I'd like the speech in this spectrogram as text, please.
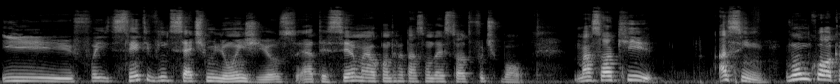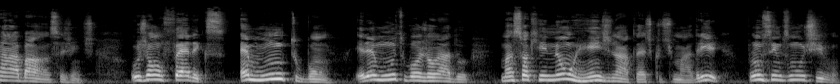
E foi 127 milhões de euros. É a terceira maior contratação da história do futebol. Mas só que, assim, vamos colocar na balança, gente. O João Félix é muito bom. Ele é muito bom jogador. Mas só que ele não rende no Atlético de Madrid por um simples motivo.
